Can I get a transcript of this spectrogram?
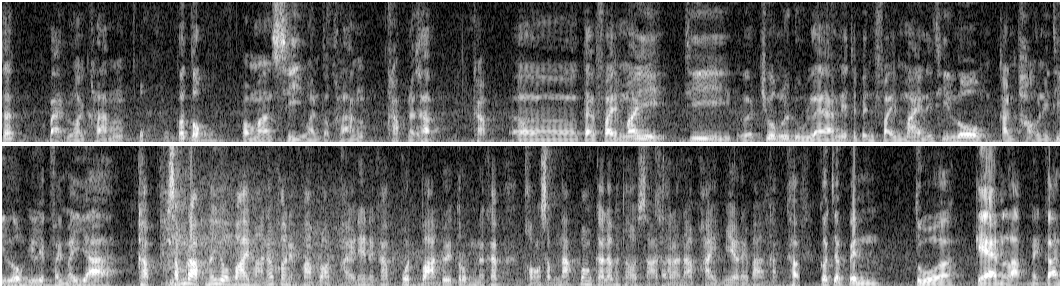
สัก 800 ครั้งโอ้โหก็ตกประมาณ 4 วันต่อครั้งครับนะครับครับเอ่อแต่ไฟไหม้ที่เกิดช่วงฤดูแล้งเนี่ยจะเป็นไฟไหม้ในที่โล่งการเผาในที่โล่งที่เรียกไฟไหม้หญ้าครับสำหรับนโยบายมหานครแห่งความปลอดภัยเนี่ยนะครับบทบาทโดยตรงนะครับของสำนักป้องกันและบรรเทาสาธารณภัยมีอะไรบ้างครับครับก็จะเป็นตัวแกนหลักในการ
